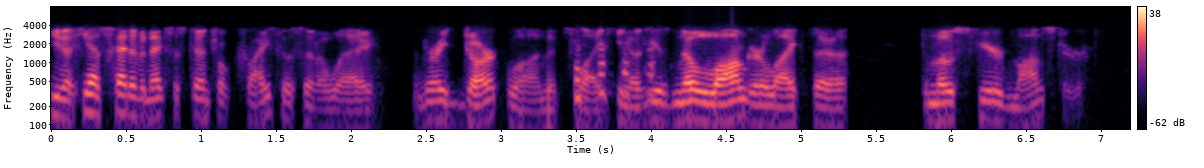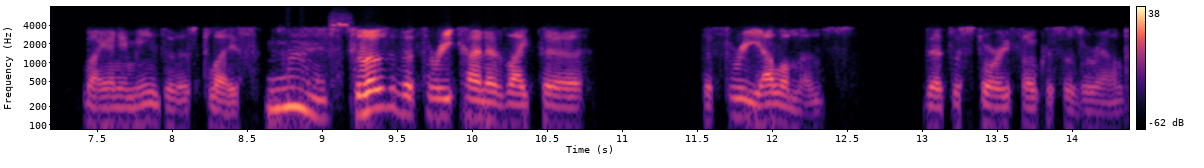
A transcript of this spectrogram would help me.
you know, he has kind of an existential crisis in a way, a very dark one. It's like, you know, he's no longer like the the most feared monster by any means in this place. Nice. So those are the three kind of like the the three elements that the story focuses around.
